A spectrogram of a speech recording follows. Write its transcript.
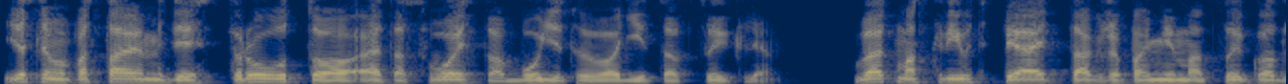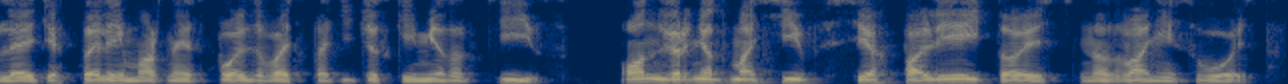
Если мы поставим здесь true, то это свойство будет выводиться в цикле. В ECMAScript 5 также помимо цикла для этих целей можно использовать статический метод keys. Он вернет массив всех полей, то есть названий свойств.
